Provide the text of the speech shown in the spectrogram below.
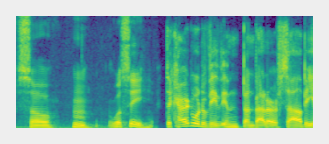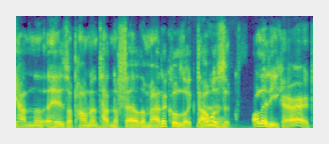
So, hmm, we'll see. The card would have even been better if Selby hadn't his opponent hadn't failed the medical. Like that yeah. was a quality card.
